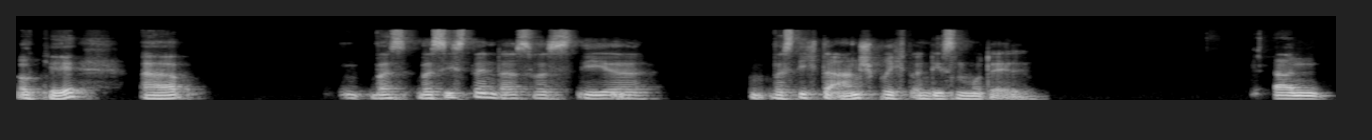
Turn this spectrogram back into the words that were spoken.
Okay. Äh, was, was ist denn das, was dir, was dich da anspricht an diesem Modell? An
